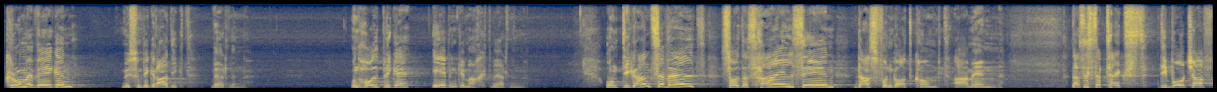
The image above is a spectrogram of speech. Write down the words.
Krumme Wegen müssen begradigt werden und holprige eben gemacht werden. Und die ganze Welt soll das Heil sehen, das von Gott kommt. Amen. Das ist der Text, die Botschaft,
